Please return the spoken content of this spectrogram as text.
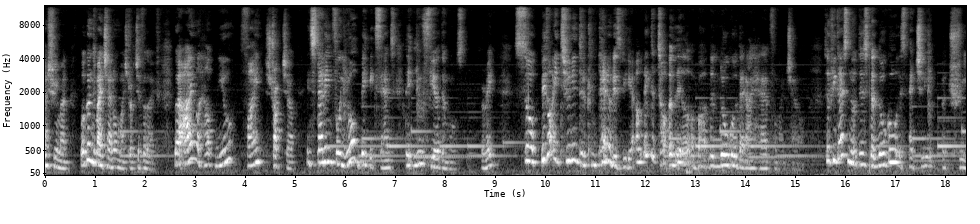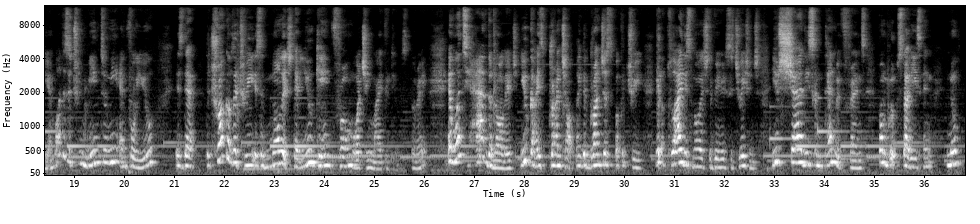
I'm Shriman. Welcome to my channel, My Structure for Life, where I will help you find structure in studying for your big exams that you fear the most. Alright? So before I tune into the content of this video, I'd like to talk a little about the logo that I have for my channel. So if you guys notice, the logo is actually a tree. And what does a tree mean to me and for you is that the trunk of the tree is the knowledge that you gain from watching my videos, alright? And once you have the knowledge, you guys branch out like the branches of a tree. You apply this knowledge to various situations. You share this content with friends from group studies and you know,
